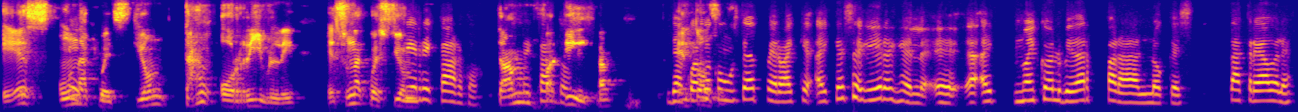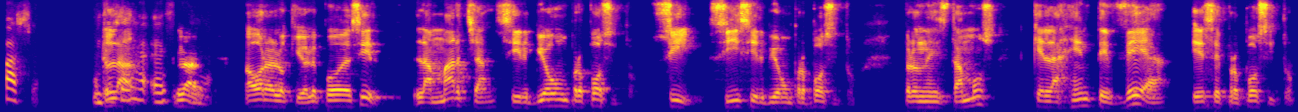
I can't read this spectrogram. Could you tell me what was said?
Es una cuestión tan horrible, es una cuestión sí, Ricardo, tan Ricardo, De acuerdo con usted, pero hay que, hay que seguir en el, eh, no hay que olvidar para lo que está creado el espacio. claro, claro. Ahora lo que yo le puedo decir, la marcha sirvió un propósito. Sí, sí sirvió un propósito, pero necesitamos que la gente vea ese propósito,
